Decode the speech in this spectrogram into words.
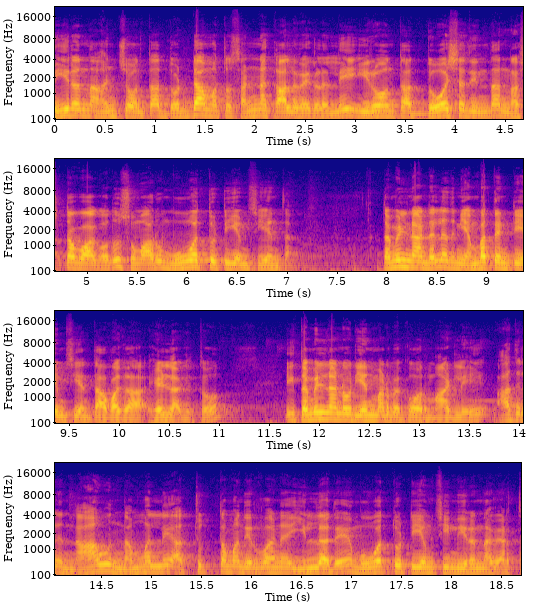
ನೀರನ್ನು ಹಂಚುವಂಥ ದೊಡ್ಡ ಮತ್ತು ಸಣ್ಣ ಕಾಲುವೆಗಳಲ್ಲಿ ಇರುವಂಥ ದೋಷದಿಂದ ನಷ್ಟವಾಗೋದು ಸುಮಾರು ಮೂವತ್ತು ಟಿ ಎಂ ಸಿ ಅಂತ. ತಮಿಳ್ನಾಡಿನಲ್ಲಿ ಅದನ್ನು ಎಂಬತ್ತೆಂಟು ಟಿ ಎಂ ಸಿ ಅಂತ ಆವಾಗ ಹೇಳಲಾಗಿತ್ತು. ಈಗ ತಮಿಳ್ನಾಡಿನವ್ರು ಏನು ಮಾಡಬೇಕು ಅವ್ರು ಮಾಡಲಿ, ಆದರೆ ನಾವು ನಮ್ಮಲ್ಲೇ ಅತ್ಯುತ್ತಮ ನಿರ್ವಹಣೆ ಇಲ್ಲದೆ ಮೂವತ್ತು ಟಿ ಎಂ ಸಿ ನೀರನ್ನು ವ್ಯರ್ಥ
